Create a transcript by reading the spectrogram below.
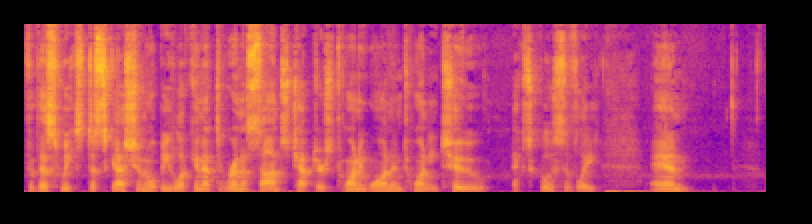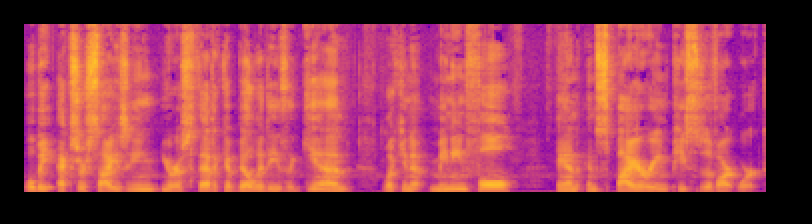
For this week's discussion, we'll be looking at the Renaissance, chapters 21 and 22 exclusively, and we'll be exercising your aesthetic abilities again, looking at meaningful and inspiring pieces of artwork.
